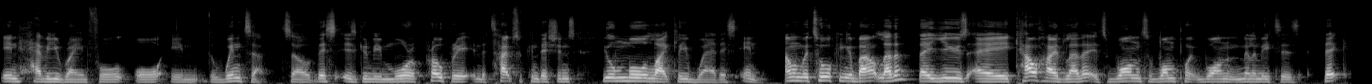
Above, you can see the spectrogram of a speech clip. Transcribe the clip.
in heavy rainfall or in the winter. So this is going to be more appropriate in the types of conditions you'll more likely wear this in. And when we're talking about leather, they use a cowhide leather. It's 1 to 1.1 millimeters thick.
